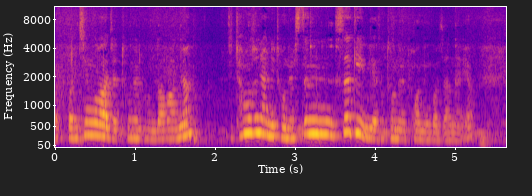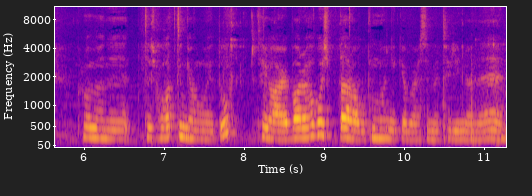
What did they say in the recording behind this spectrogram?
어떤 친구가 이제 돈을 번다고 하면 이제 청소년이 돈을 쓴, 쓰기 위해서 돈을 버는 거잖아요. 그러면은 이제 저 같은 경우에도 제가 알바를 하고 싶다라고 부모님께 말씀을 드리면은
